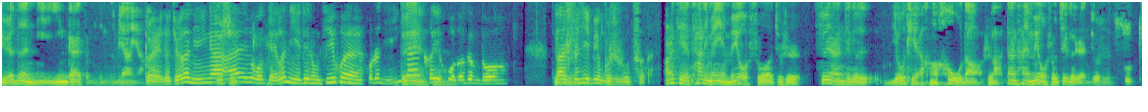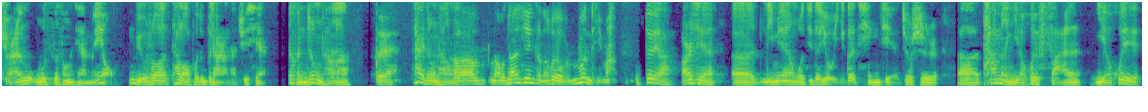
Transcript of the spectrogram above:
觉得你应该怎么怎么怎么样也好，对，就觉得你应该，就是哎，我给了你这种机会，或者你应该可以获得更多，但实际并不是如此。而且它里面也没有说，就是虽然这个有铁很厚道，是吧？但他也没有说这个人就是全无私奉献，没有。你比如说，他老婆就不想让他去献，这很正常啊，对，太正常了。老老婆担心可能会有什么问题嘛。对啊，而且呃，里面我记得有一个情节，就是呃，他们也会烦，也会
